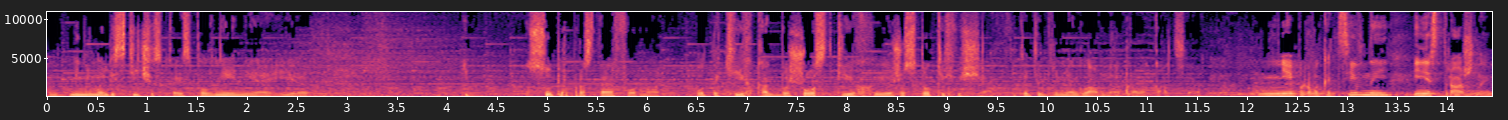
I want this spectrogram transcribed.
м, минималистическое исполнение и, и супер простая форма О таких как бы жестких и жестоких вещах. Вот это для меня главная провокация. не провокативный и не страшный.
